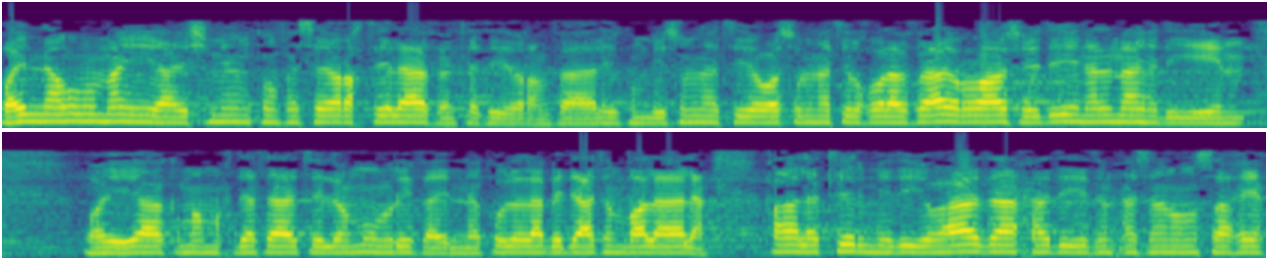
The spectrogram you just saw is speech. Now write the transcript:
وإنه من يعش منكم فسيرى اختلافا كثيرا فعليكم بسنتي وسنة الخلفاء الراشدين المهديين. وإياكم محدثات الأمور فإن كل بدعة ضلالة. قال الترمذي هذا حديث حسن صحيح.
